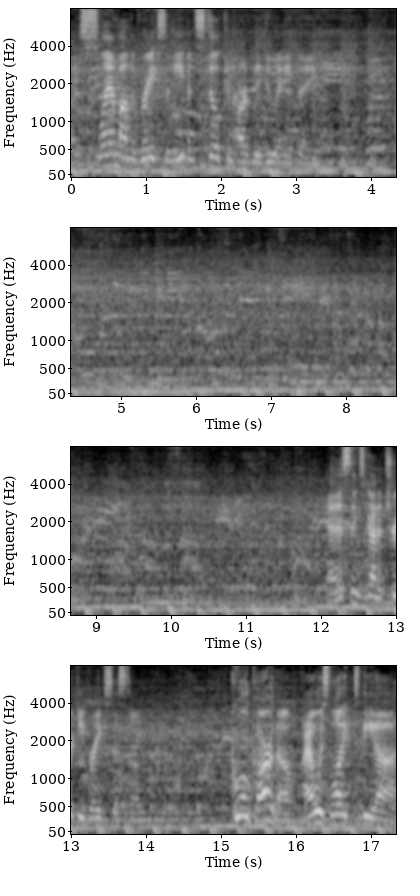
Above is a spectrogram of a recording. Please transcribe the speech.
I slam on the brakes and even still can hardly do anything. Yeah, this thing's got a tricky brake system. Cool car though. I always liked the uh,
